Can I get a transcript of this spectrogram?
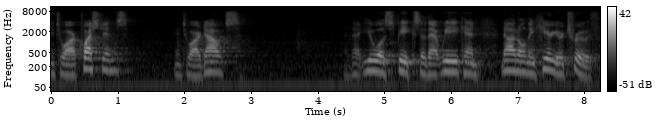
into our questions, into our doubts that you will speak so that we can not only hear your truth,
